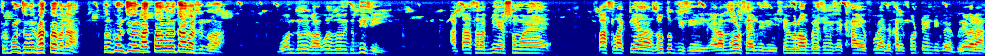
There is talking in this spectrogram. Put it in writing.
তোর বোন জমির ভাগ পাবে না। তোর বোন জমির ভাগ পাওয়া মানে তো আমার জমি হওয়া বোন জমির ভাগ জমি তো দিছি। আর তাছাড়া বিয়ের সময়ে পাঁচ লাখ টিয়া যৌতুক দিছি, এরা মোটর সাইকেল দিছি সেগুলো বেছে মিশে খাইয়ে ফুরাইছে, খালি ফোর টোয়েন্টি করে ঘুরে বেড়ান।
